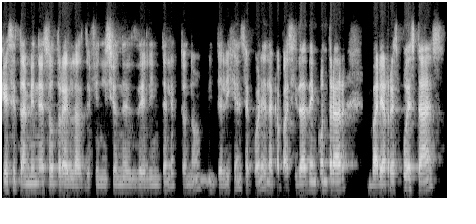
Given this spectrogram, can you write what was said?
Que ese también es otra de las definiciones del intelecto, ¿no? Inteligencia, ¿cuál es? La capacidad de encontrar varias respuestas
